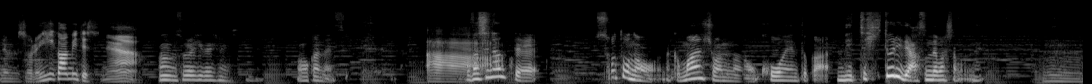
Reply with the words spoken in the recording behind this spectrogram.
でもそれひがみですね。うんそれは東野ですね。わかんないです。ああ。私なんて外のなんかマンションの公園とかめっちゃ一人で遊んでましたもんね。うん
